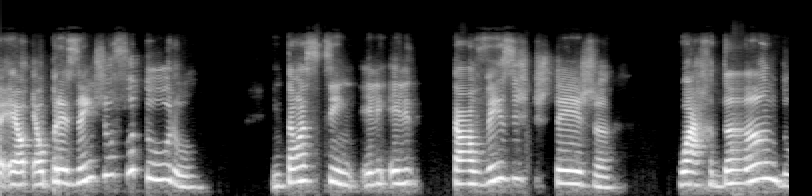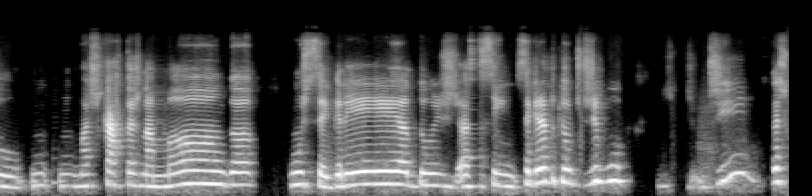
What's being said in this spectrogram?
É, é o presente e o futuro. Então, assim, ele, ele talvez esteja guardando umas cartas na manga, uns segredos, assim, segredo que eu digo de, das,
